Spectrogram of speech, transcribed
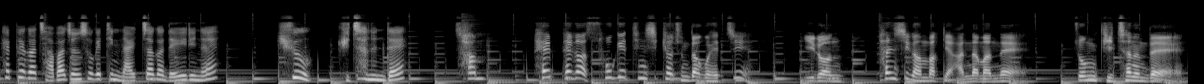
페페가 잡아준 소개팅 날짜가 내일이네? 휴, 귀찮은데? 참, 페페가 소개팅 시켜준다고 했지? 이런, 한 시간밖에 안 남았네. 좀 귀찮은데,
